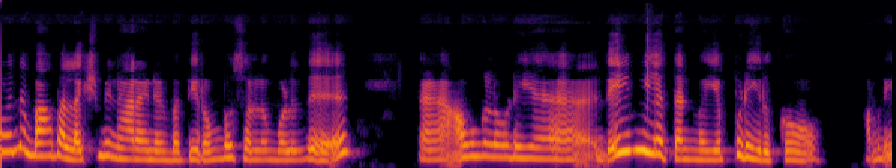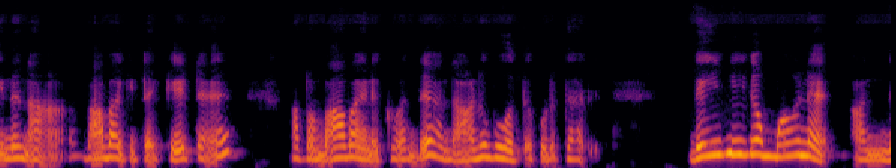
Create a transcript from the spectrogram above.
வந்து பாபா லக்ஷ்மி நாராயணன் பற்றி ரொம்ப சொல்லும் பொழுது அவங்களுடைய தெய்வீகத்தன்மை எப்படி இருக்கும் அப்படின்னு நான் பாபா கிட்ட கேட்டேன். அப்போ பாபா எனக்கு வந்து அந்த அனுபவத்தை கொடுத்தாரு. தெய்வீகமான அந்த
